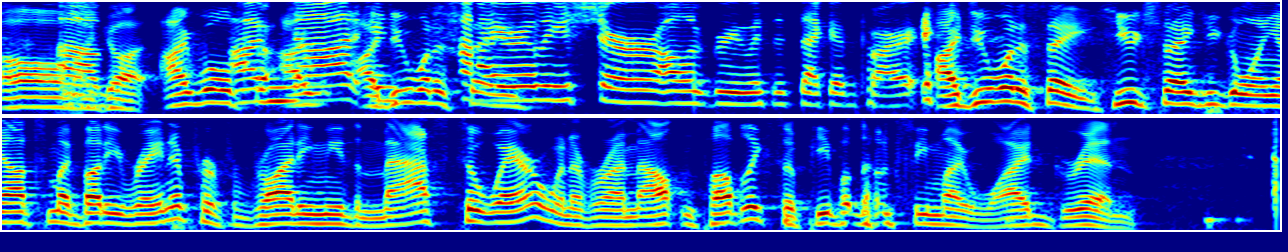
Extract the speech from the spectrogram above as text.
Oh my Um, god! I will. I'm I, not I do want to say. entirely sure I'll agree with the second part. I do want to say huge thank you going out to my buddy Raina for providing me the mask to wear whenever I'm out in public, so people don't see my wide grin.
